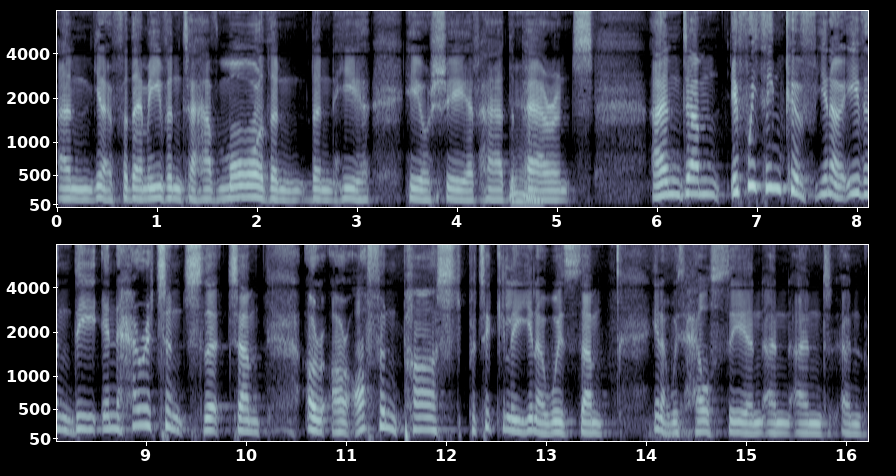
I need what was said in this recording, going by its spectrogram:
and you know for them even to have more than than he he or she have had the yeah. parents. And um, if we think of, you know, even the inheritance that um, are, are, often passed, particularly, you know, with um, you know, with healthy and, and, and, and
